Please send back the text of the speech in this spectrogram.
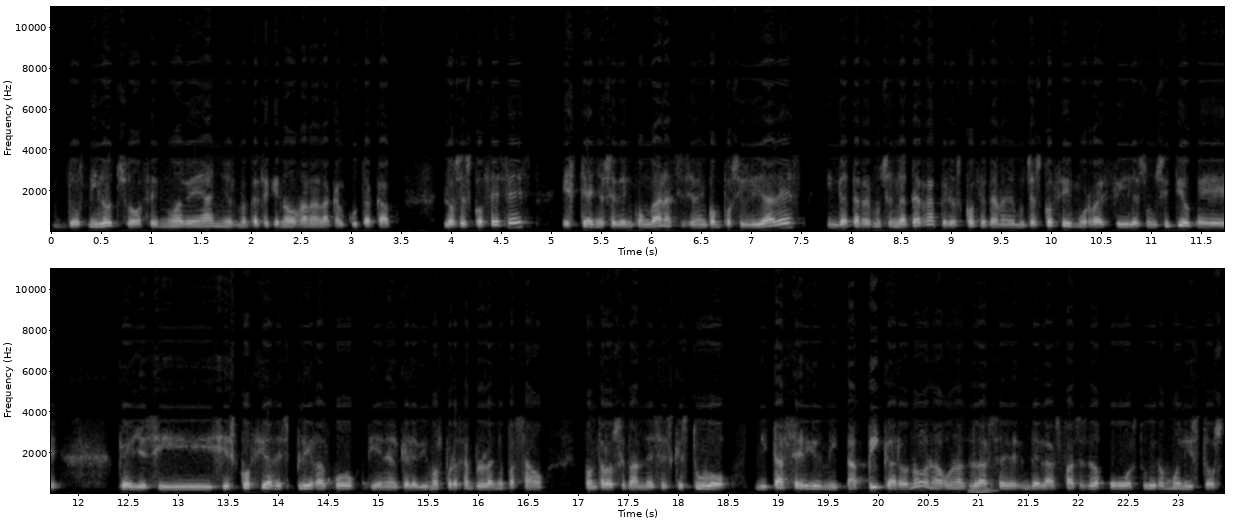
2008, hace nueve años, me parece que no ganan la Calcutta Cup los escoceses, este año se ven con ganas y se ven con posibilidades, Inglaterra es mucha Inglaterra, pero Escocia también es mucha Escocia y Murrayfield es un sitio que que oye, si, si Escocia despliega el juego que tiene, el que le vimos, por ejemplo, el año pasado contra los irlandeses, que estuvo mitad serio y mitad pícaro, ¿no? En algunas de las, eh, de las fases del juego estuvieron muy listos.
